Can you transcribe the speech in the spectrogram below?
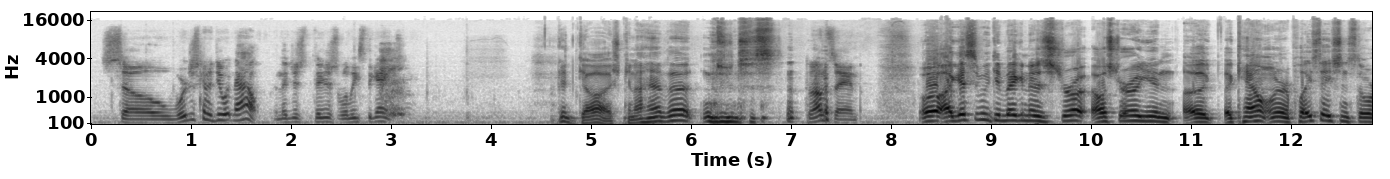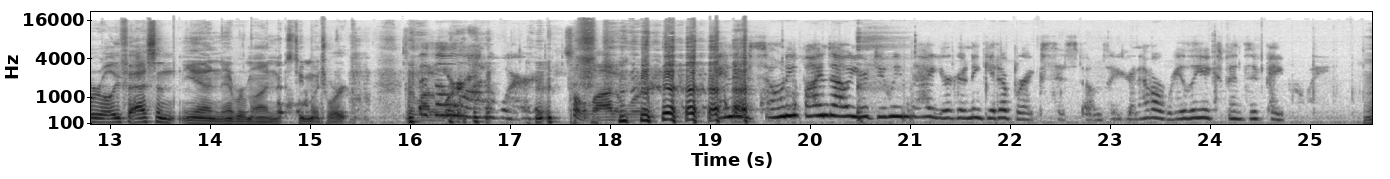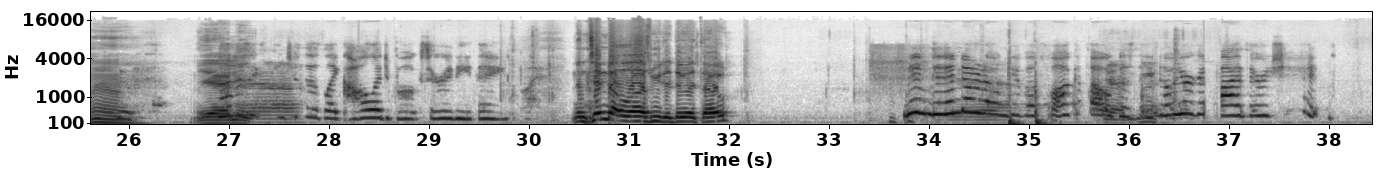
so we're just gonna do it now. And they just they just release the games. Good gosh, can I have that? Just, That's what I'm saying. well, I guess we could make an Austra- Australian uh, account on our PlayStation store really fast. And yeah, never mind. That's too much work. It's a lot That's a of work. lot of work. It's a lot of work. and if Sony finds out you're doing that, you're gonna get a brick system, so you're gonna have a really expensive paperweight. Uh, Yeah, Not and as then- much as those, like college books or anything, but Nintendo allows me to do it though. Nintendo Yeah. don't give a fuck though, Yeah. because they know you're gonna buy their shit.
